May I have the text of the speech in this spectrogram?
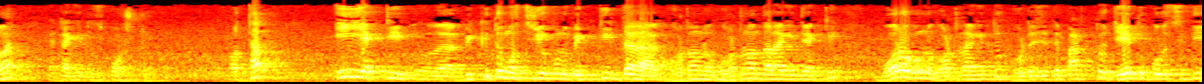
নয়, এটা কিন্তু স্পষ্ট। অর্থাৎ এই একটি বিকৃত মস্তিষ্ক কোনো ব্যক্তির দ্বারা ঘটানো ঘটনা দ্বারা কিন্তু একটি বড় কোনো ঘটনা কিন্তু ঘটে যেতে পারতো। যেহেতু পরিস্থিতি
